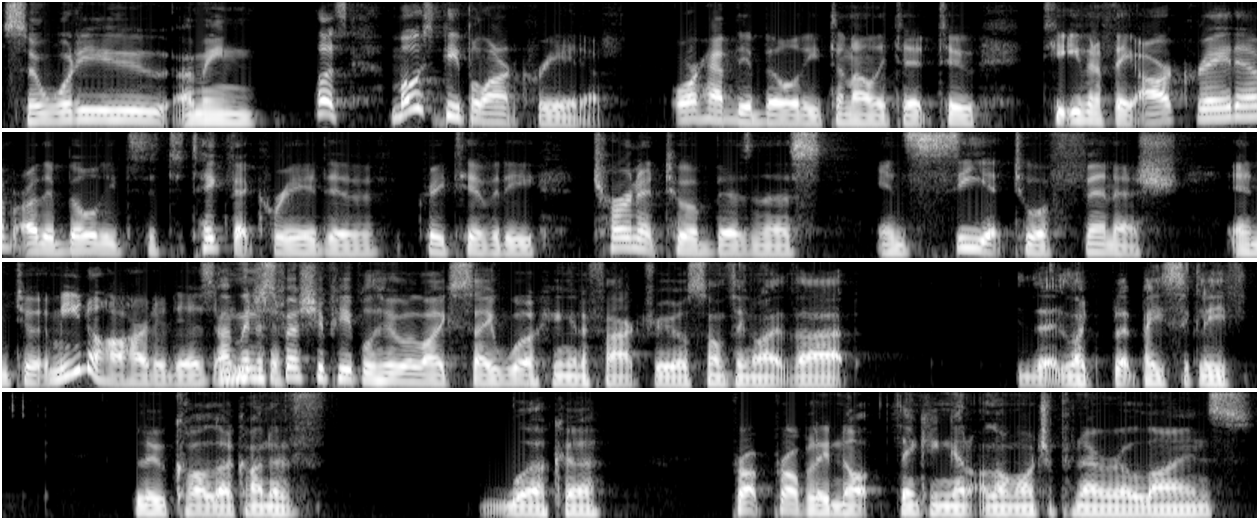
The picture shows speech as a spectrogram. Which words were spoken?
So what do you? I mean, Plus, most people aren't creative or have the ability to not only to, to, to even if they are creative, are the ability to, to take that creative creativity, turn it to a business, and see it to a finish. Into, I mean, you know how hard it is. I mean, just- especially people who are like, say, working in a factory or something like that, that like basically blue collar kind of worker, pro- probably not thinking along entrepreneurial lines.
